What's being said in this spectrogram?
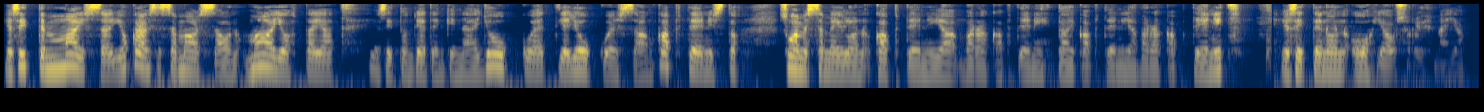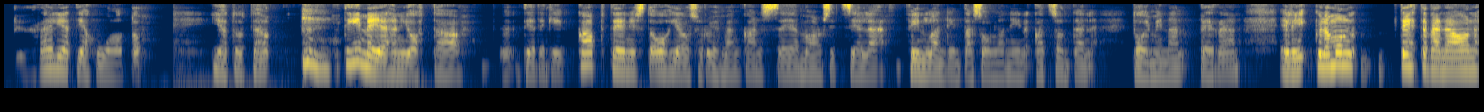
Ja sitten maissa, jokaisessa maassa on maajohtajat ja sitten on tietenkin nämä joukkueet ja joukkueissa on kapteenisto. Suomessa meillä on kapteeni ja varakapteeni tai kapteeni ja varakapteenit. Ja sitten on ohjausryhmä ja pyöräilijät ja huolto. Ja tota, tiimejähän johtaa tietenkin kapteenisto ohjausryhmän kanssa ja mä oon sitten siellä Finlandin tasolla, niin katson tämän toiminnan perään. Eli kyllä mun tehtävänä on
